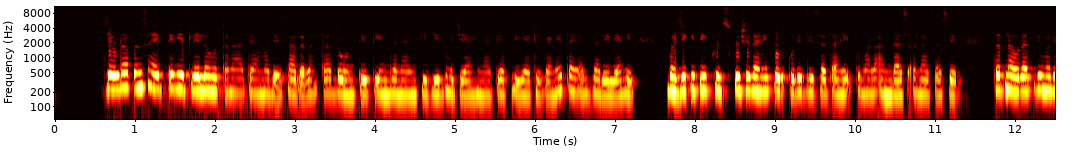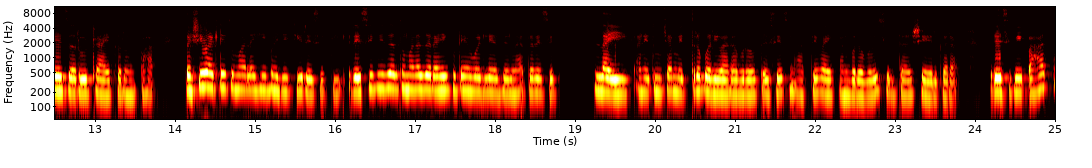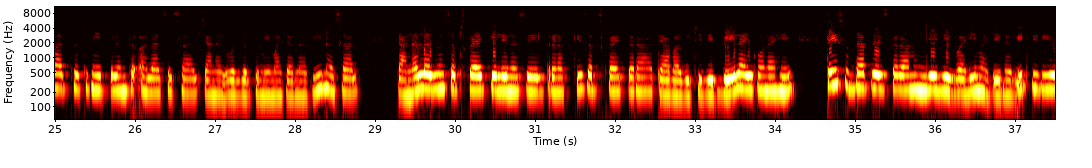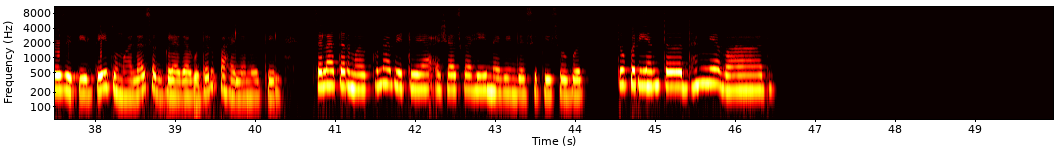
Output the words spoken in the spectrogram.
जेवढं आपण साहित्य घेतलेलं होतं ना त्यामध्ये साधारणतः दोन ते तीन जणांची जी भजी आहे ना ती आपली या ठिकाणी तयार झालेली आहे. भजी किती खुसखुशीत आणि कुरकुरीत दिसत आहे तुम्हाला अंदाज आलाच असेल. तर नवरात्रीमध्ये जरूर ट्राय करून पहा. कशी वाटली तुम्हाला ही भजीची रेसिपी रेसिपी जर तुम्हाला जराही कुठे आवडली असेल ना तर रेसिपी लाईक आणि तुमच्या मित्रपरिवाराबरोबर तसेच नातेवाईकांबरोबर सुद्धा शेअर करा. रेसिपी पाहत पाहत जर तुम्ही इथपर्यंत आलाच असाल चॅनलवर जर तुम्ही माझ्या नवीन असाल चॅनल अजून सबस्क्राईब केले नसेल तर नक्की सबस्क्राईब करा. त्या बाजूची जे बेल आयकॉन आहे ते सुद्धा प्रेस करा. म्हणजे जेव्हाही माझे नवीन व्हिडिओज येतील ते तुम्हाला सगळ्यात अगोदर पाहायला मिळतील. चला तर मग पुन्हा भेटूया अशाच काही नवीन रेसिपीसोबत तोपर्यंत धन्यवाद!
